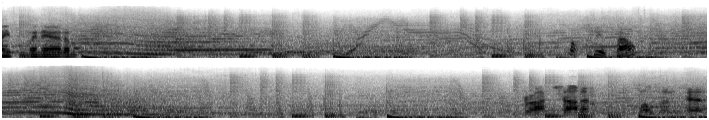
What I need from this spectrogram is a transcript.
Thanks, man, Adam. Oh, cheers, pal. Rocks shot him. Well done, Pat.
